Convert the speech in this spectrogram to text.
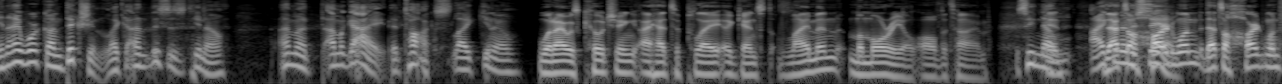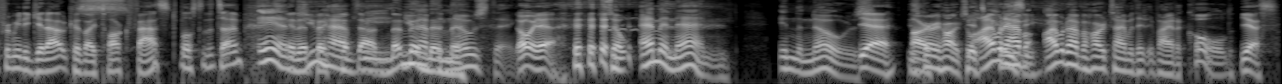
and I work on diction. Like i this is, you know, I'm a I'm a guy that talks like you know. When I was coaching, I had to play against Lyman Memorial all the time. See now, And I that's a hard one. That's a hard one for me to get out because I talk fast most of the time. And, it you have comes out, the you have the nose thing. Oh yeah. so M and N in the nose, Yeah, is very hard. So I would have crazy. I would have a hard time with it if I had a cold yes.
